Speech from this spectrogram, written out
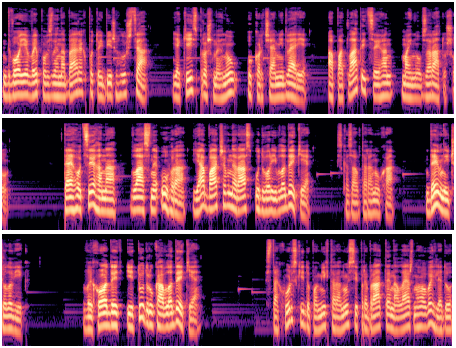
Двоє виповзли на берег по той біч глушця, якийсь прошмигнув у корчемні двері, а патлатий циган майнув за ратушу. Того цигана, власне, угра, я бачив не раз у дворі владики, сказав тарануха. Дивний чоловік. Виходить, і тут рука владики. Стахурський допоміг таранусі прибрати належного вигляду,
